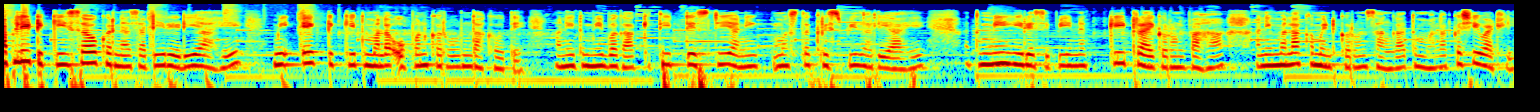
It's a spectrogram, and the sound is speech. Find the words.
आपली टिक्की सर्व करण्यासाठी रेडी आहे. मी एक टिक्की तुम्हाला ओपन करून दाखवते. आणि तुम्ही बघा किती टेस्टी आणि मस्त क्रिस्पी झाली आहे. तुम्ही ही रेसिपी नक्की ट्राय करून पहा आणि मला कमेंट करून सांगा तुम्हाला कशी वाटली.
